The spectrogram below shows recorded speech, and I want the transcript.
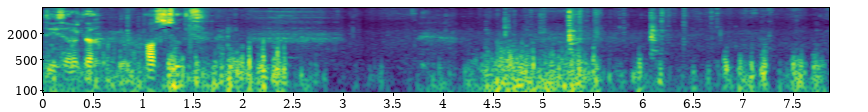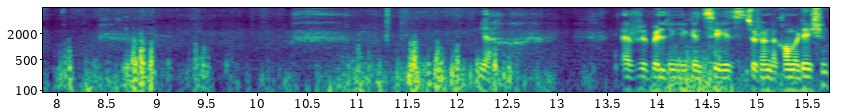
these are yeah. Every building you can see is student accommodation.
